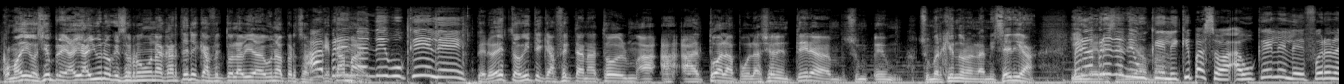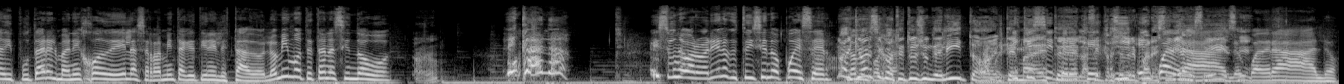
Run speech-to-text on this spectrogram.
Como digo, siempre hay, hay uno que se robó una cartera y que afectó la vida de una persona. que está mal. Aprendan de Bukele. Pero esto, viste, que afectan a todo el- a, a- a toda la población entera, sum- eh, sumergiéndonos en la miseria. Pero aprendan de Bukele. más. ¿Qué pasó? A Bukele le fueron a disputar el manejo de las herramientas que tiene el Estado. Lo mismo te están haciendo a vos. Claro. ¡En cana! Es una barbaridad lo que estoy diciendo, puede ser. No, hay no que ver si constituye un delito el Es tema que sí, este de es la que- filtración de pareceres. encuadralo, Sí, sí. encuadralo.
